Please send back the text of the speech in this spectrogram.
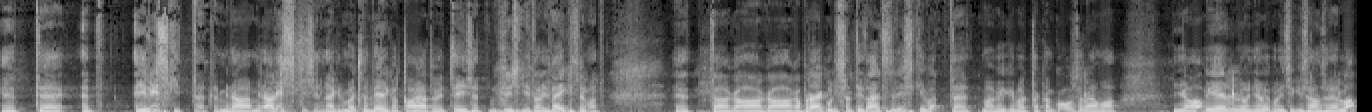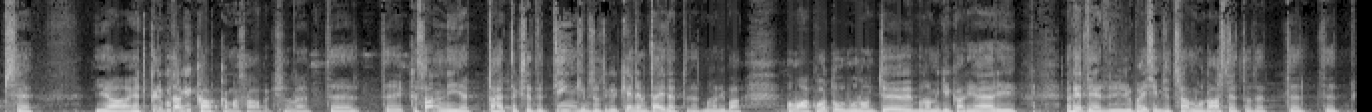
et, et ei riskita, ütleme mina, mina riskisin, ma ütlen veelkord, ajad olid teised, riskid olid väiksemad. et aga, aga, aga praegu lihtsalt ei taheta seda riski võtta, et ma kõigepealt hakkan koos olema ja abiellun ja võib-olla isegi saan selle lapse. Ja et küll kuidagi ikka hakkama saab, eks ole, et, et kas on nii, et tahetakse, et need tingimused kõik ennem täidetud, et mul on juba oma kodu, mul on töö, mul on mingi karjääriredelil juba esimesed sammud astetud, et, et, et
